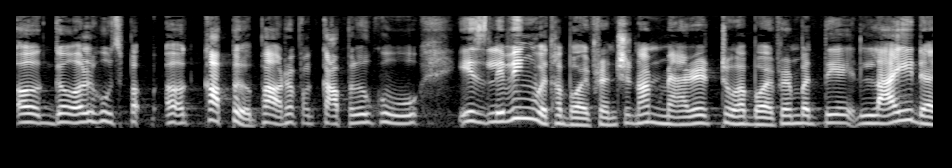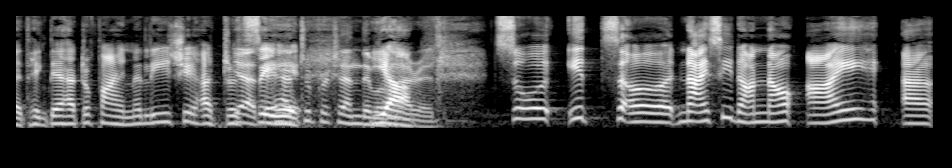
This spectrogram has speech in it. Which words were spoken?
a girl who's a couple, part of a couple who is living with her boyfriend. She's not married to her boyfriend, but they lied. I think they had to finally. She had to Yeah, say they had to pretend they were Yeah. married. So it's uh, nicely done. Now I uh,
